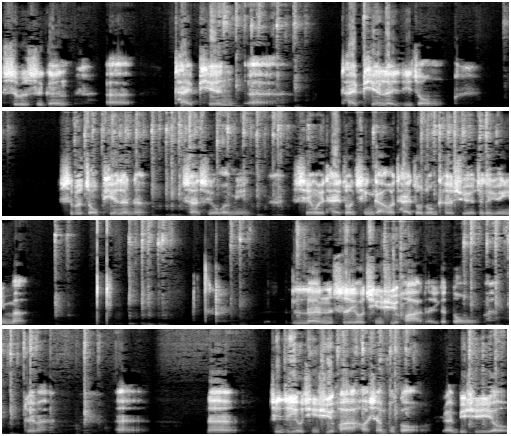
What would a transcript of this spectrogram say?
是不是跟呃太偏呃太偏了一种，是不是走偏了呢？上次有文明是因为太重情感或太注重科学这个原因吗？人是由情绪化的一个动物吧，对吧？呃，那仅仅有情绪化好像不够。人必须有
